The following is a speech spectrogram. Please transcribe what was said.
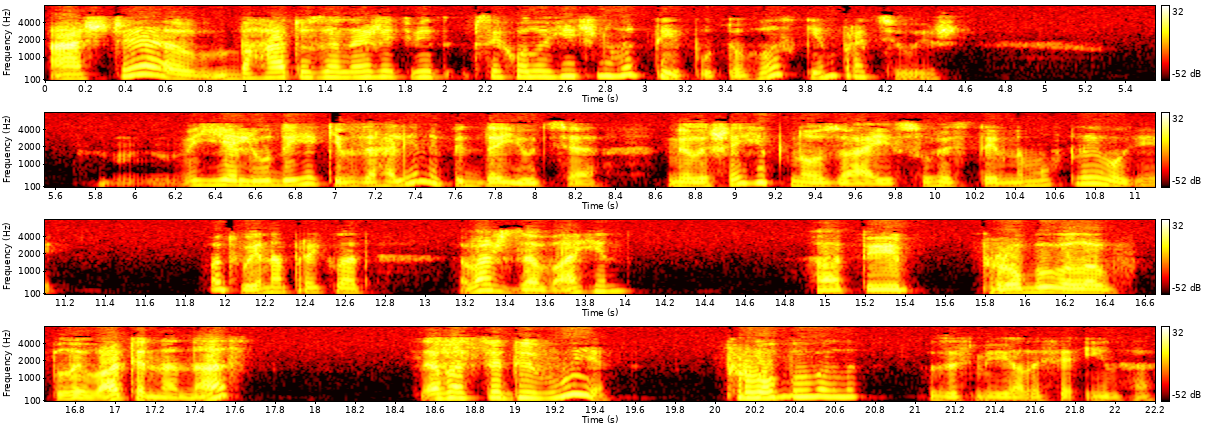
А ще багато залежить від психологічного типу того, з ким працюєш. Є люди, які взагалі не піддаються не лише гіпнозу, а й сугестивному впливові. От ви, наприклад, ваш Завагін. А ти пробувала впливати на нас? Вас це дивує? Пробувала, засміялася Інга.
